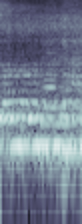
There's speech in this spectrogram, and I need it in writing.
Send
